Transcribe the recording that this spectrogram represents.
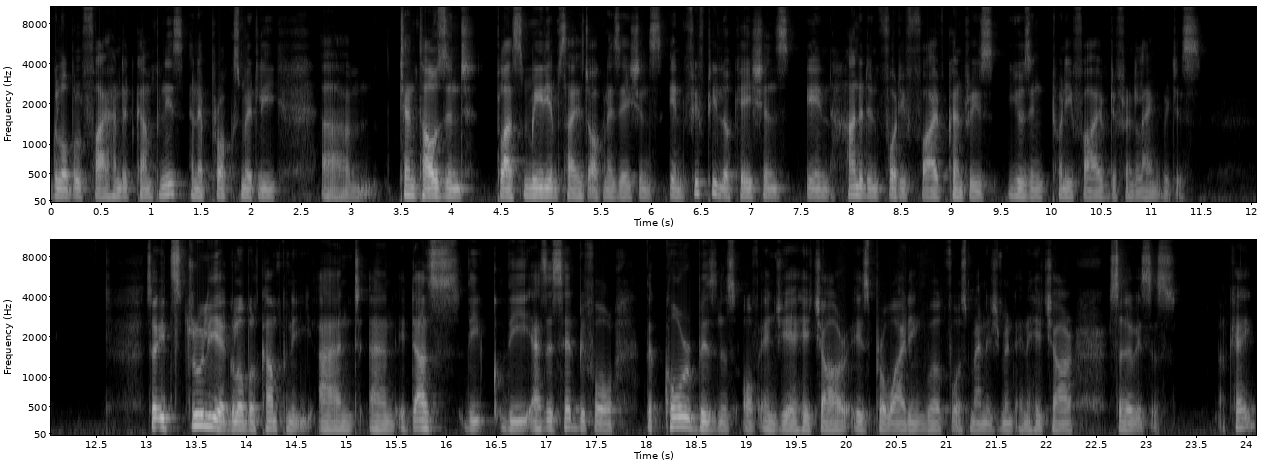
Global 500 companies and approximately um, 10,000 plus medium-sized organizations in 50 locations in 145 countries using 25 different languages. So it's truly a global company, and and it does the the as I said before, the core business of NGA HR is providing workforce management and HR services. Okay.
